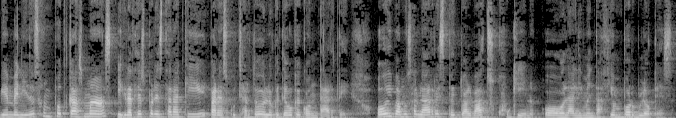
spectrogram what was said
Bienvenidos a un podcast más y gracias por estar aquí para escuchar todo lo que tengo que contarte. Hoy vamos a hablar respecto al batch cooking o la alimentación por bloques.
